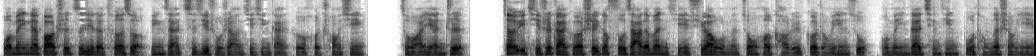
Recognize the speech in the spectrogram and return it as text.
我们应该保持自己的特色，并在此基础上进行改革和创新。总而言之，教育体制改革是一个复杂的问题，需要我们综合考虑各种因素。我们应该倾听不同的声音。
